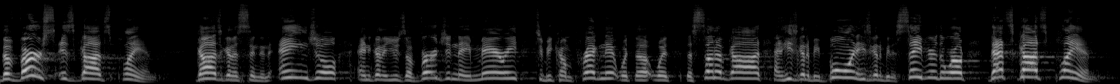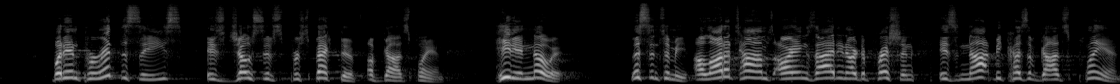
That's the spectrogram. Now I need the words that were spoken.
The verse is God's plan. God's going to send an angel and going to use a virgin named Mary to become pregnant with the, with the Son of God, and he's going to be born. He's going to be the Savior of the world. That's God's plan. But in parentheses is Joseph's perspective of God's plan. He didn't know it. Listen to me. A lot of times, our anxiety and our depression is not because of God's plan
